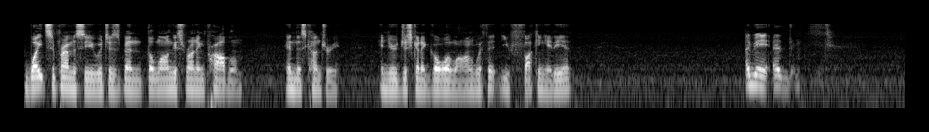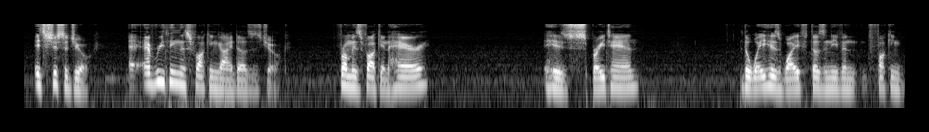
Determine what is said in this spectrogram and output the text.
white supremacy, which has been the longest running problem in this country, and you're just gonna go along with it, you fucking idiot. I mean, uh, it's just a joke. Everything this fucking guy does is joke. From his fucking hair, his spray tan, the way his wife doesn't even fucking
